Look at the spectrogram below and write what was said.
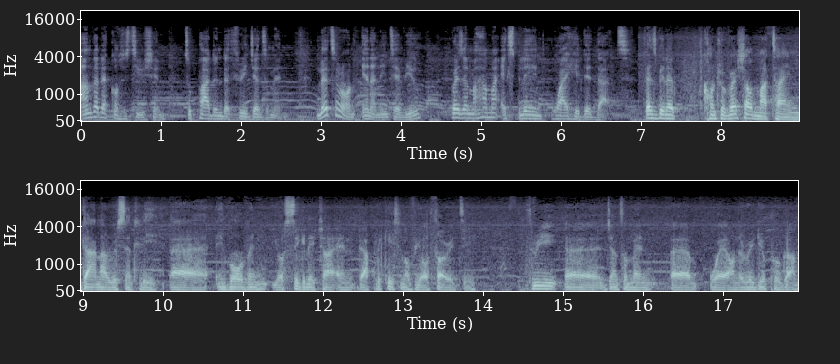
under the Constitution to pardon the three gentlemen. Later on in an interview, President Mahama explained why he did that. There's been a controversial matter in Ghana recently uh, involving your signature and the application of your authority. Three uh, gentlemen um, were on a radio program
